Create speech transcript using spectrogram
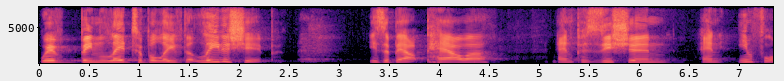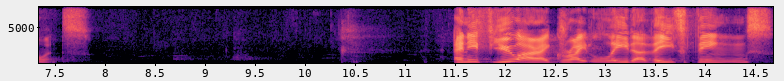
we've been led to believe that leadership is about power and position and influence. And if you are a great leader, these things,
